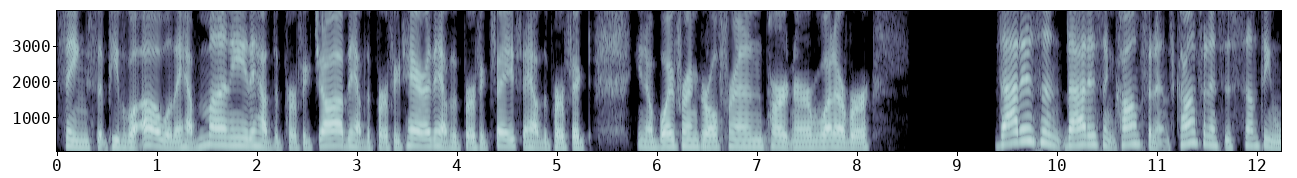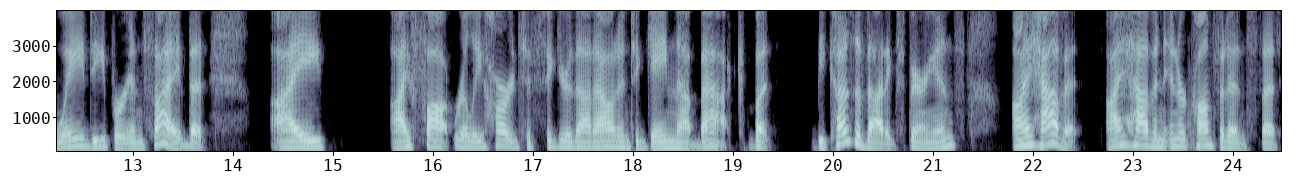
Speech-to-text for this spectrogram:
things that people go, oh, well, they have money, they have the perfect job, they have the perfect hair, they have the perfect face, they have the perfect, you know, boyfriend, girlfriend, partner, whatever. That isn't that isn't confidence. Confidence is something way deeper inside that I I fought really hard to figure that out and to gain that back. But because of that experience, I have it. I have an inner confidence that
